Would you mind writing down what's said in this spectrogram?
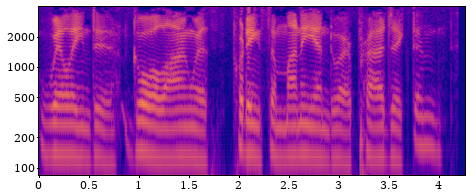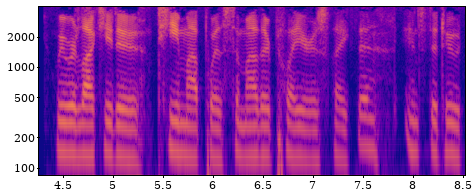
willing to go along with putting some money into our project, and we were lucky to team up with some other players like the Institute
